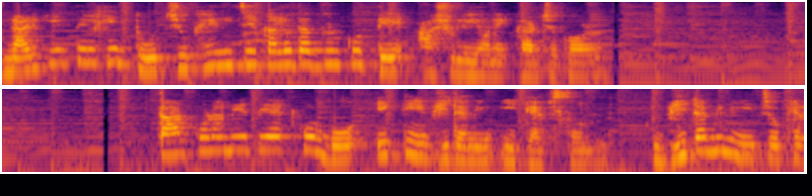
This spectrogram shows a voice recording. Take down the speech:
নারকেল তেল কিন্তু চোখের নিচের কালো দাগ দূর করতে আসলেই অনেক কার্যকর। তারপর আমি এতে অ্যাড করব একটি vitamin E capsule vitamin E চোখের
